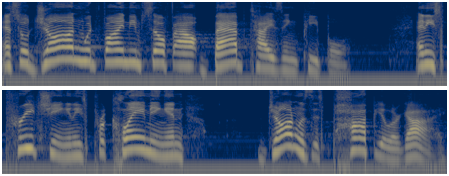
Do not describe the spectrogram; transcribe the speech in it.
And so John would find himself out baptizing people. And he's preaching and he's proclaiming. And John was this popular guy.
